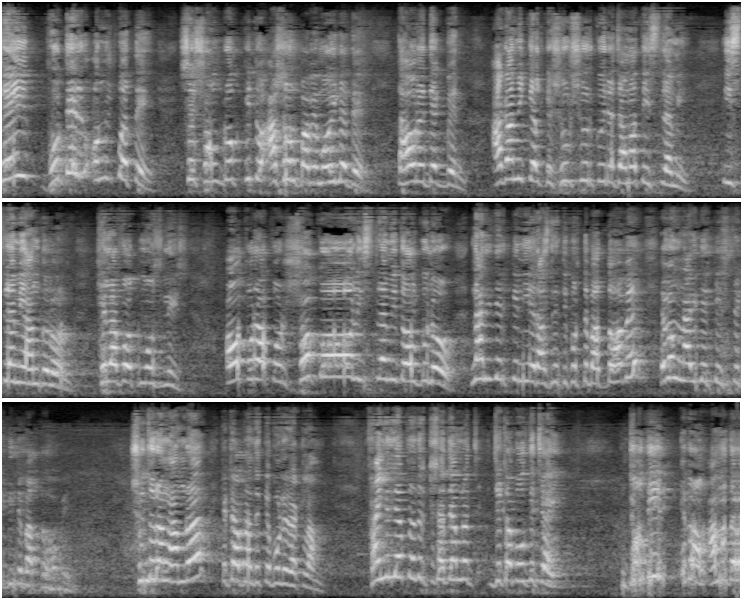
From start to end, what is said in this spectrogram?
সেই ভোটের অনুপাতে সে সংরক্ষিত আসন পাবে মহিলাদের। তাহলে দেখবেন, আগামীকালকে সুরসুর কইরা জামাতে ইসলামী ইসলামী আন্দোলন, খেলাফত মজলিস, অপরাপর সকল ইসলামী দলগুলো নারীদেরকে নিয়ে রাজনীতি করতে বাধ্য হবে এবং নারীদেরকে স্টেক দিতে বাধ্য হবে। সুতরাং আমরা এটা আপনাদেরকে বলে রাখলাম। ফাইনালি আপনাদের সাথে আমরা যেটা বলতে চাই, যদি এবং আমরা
